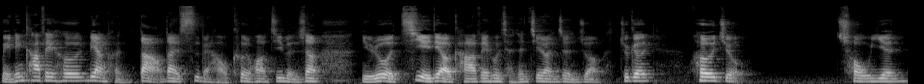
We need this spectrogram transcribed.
每天咖啡喝量很大，大概四百毫克的话，基本上你如果戒掉咖啡会产生戒断症状，就跟喝酒、抽烟。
